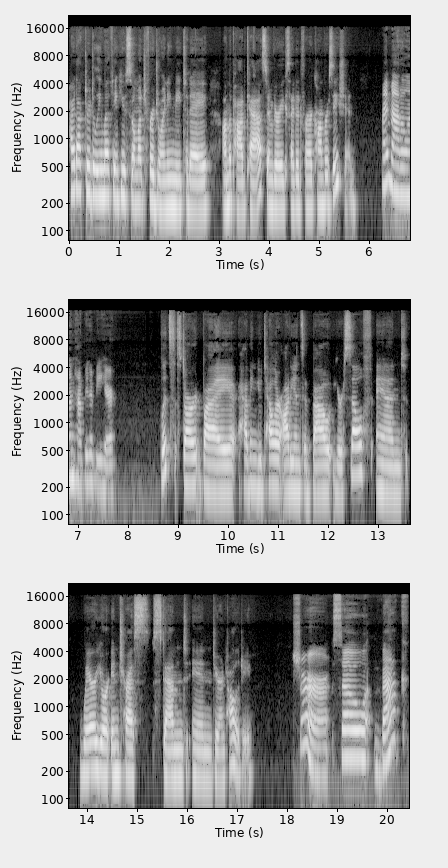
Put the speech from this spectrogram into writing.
Hi, Dr. DeLiema. Thank you so much for joining me today on the podcast. I'm very excited for our conversation. Hi, Madeline. Happy to be here. Let's start by having you tell our audience about yourself and where your interests stemmed in gerontology. Sure. So, back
